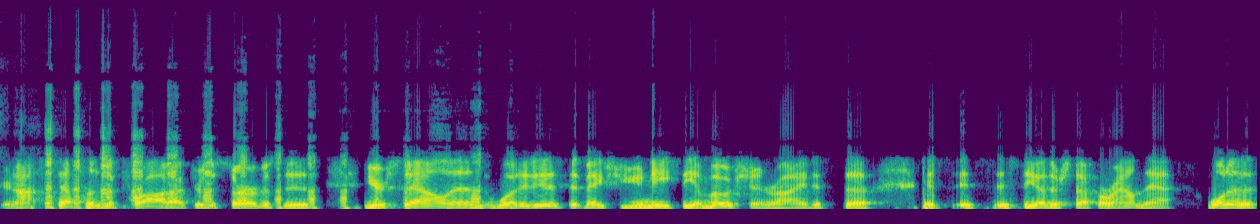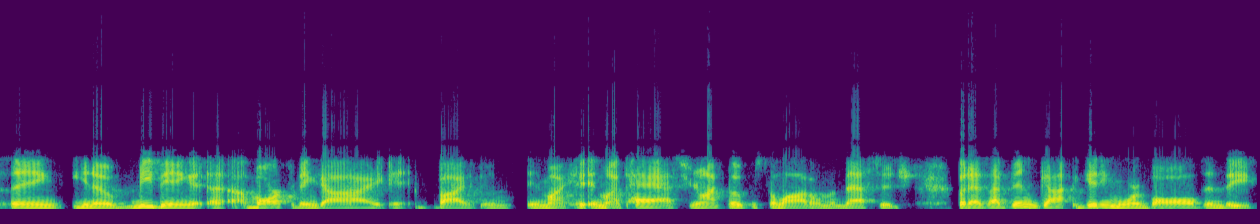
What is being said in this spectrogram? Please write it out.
You're not selling the product or the services. You're selling what it is that makes you unique, the emotion, right? It's the it's it's it's the other stuff around that one of the things, you know, me being a, marketing guy eh, by in, in, my in my past, you know, I focused a lot on the message. But as I've been got, getting more involved in the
